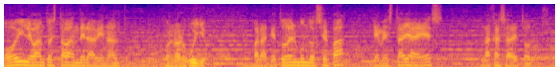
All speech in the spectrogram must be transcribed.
Hoy levanto esta bandera bien alto, con orgullo, para que todo el mundo sepa que Mestalla es la casa de todos.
